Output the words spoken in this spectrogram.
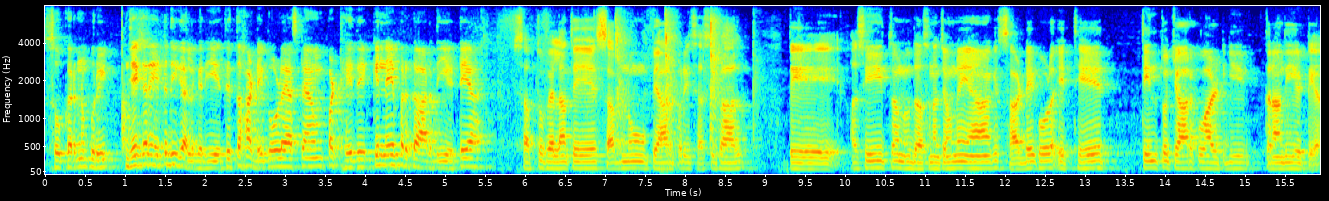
ਸੋ ਕਰਨਪੁਰੀ, ਜੇਕਰ ਇੱਟ ਦੀ ਗੱਲ ਕਰੀਏ ਤੇ ਤੁਹਾਡੇ ਕੋਲ ਇਸ ਟਾਈਮ ਭੱਠੇ ਦੇ ਕਿੰਨੇ ਪ੍ਰਕਾਰ ਦੀ ਇੱਟ ਆ? ਸਭ ਤੋਂ ਪਹਿਲਾਂ ਤੇ ਸਭ ਨੂੰ ਪਿਆਰ ਭਰੀ ਸਤਿ ਸ਼੍ਰੀ ਅਕਾਲ। ਤੇ ਅਸੀਂ ਤੁਹਾਨੂੰ ਦੱਸਣਾ ਚਾਹੁੰਦੇ ਹਾਂ ਕਿ ਸਾਡੇ ਕੋਲ ਇੱਥੇ ਤਿੰਨ ਤੋਂ ਚਾਰ ਕੁਆਲਿਟੀ ਤਰ੍ਹਾਂ ਦੀ ਇੱਟ ਆ।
